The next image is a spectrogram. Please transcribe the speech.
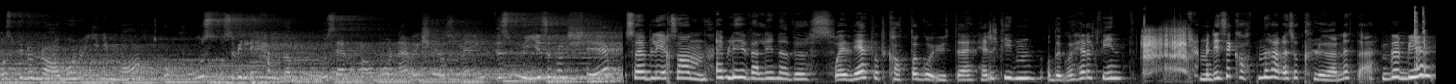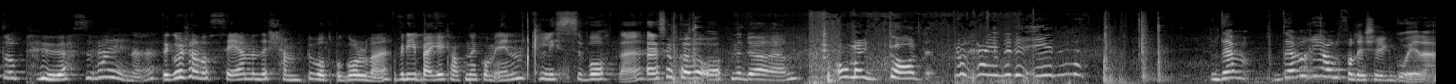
og så begynner naboene å gi dem mat og kos, og så vil de heller bo hos en av naboene, og ikke hos meg. Det er så mye som kan skje. Så jeg blir sånn, jeg blir veldig nervøs. Og jeg vet at katter går ute hele tiden, og det går helt fint. Men disse kattene her er så klønete. Det begynte å pøsregne. Det går ikke an å se, men det er kjempevått på gulvet. Fordi begge kattene kom inn. Klissvåte. Jeg skal prøve å åpne døren. Oh my god! Nå regner det inn! Det, det var i alle fall ikke en god idé.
